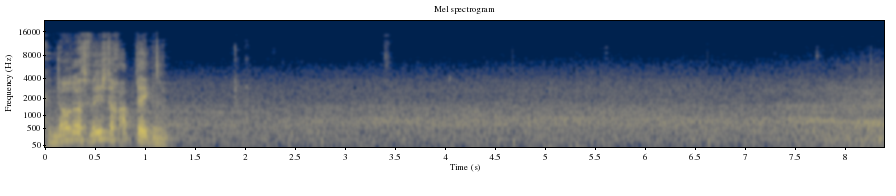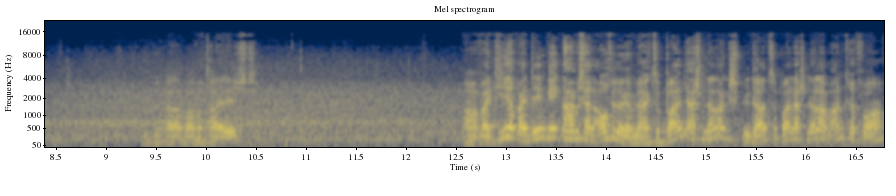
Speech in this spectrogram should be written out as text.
genau das will ich doch abdecken. Alaba verteidigt. Aber bei dir, bei dem Gegner habe ich halt auch wieder gemerkt, sobald er schneller gespielt hat, sobald er schneller im Angriff war,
